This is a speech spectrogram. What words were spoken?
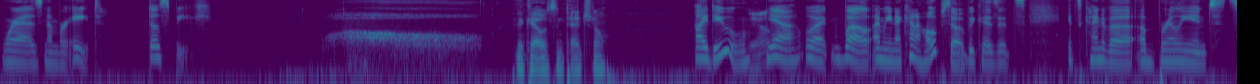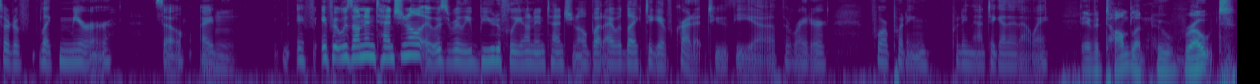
whereas number eight does speak. Whoa! You think that was intentional? I do. Yeah? Well, I, well, I mean, I kind of hope so because it's it's kind of a, a brilliant sort of like mirror. So I, if if it was unintentional, it was really beautifully unintentional. But I would like to give credit to the uh, the writer for putting putting that together that way. David Tomblin, who wrote,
